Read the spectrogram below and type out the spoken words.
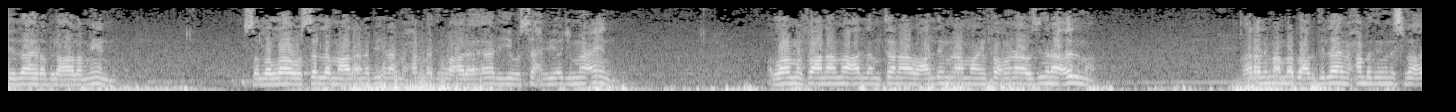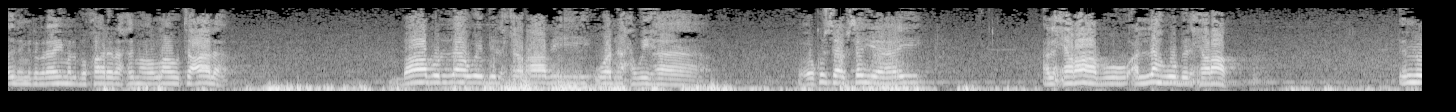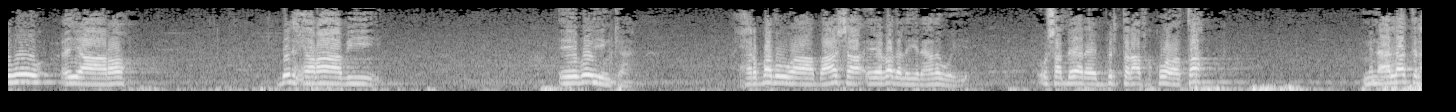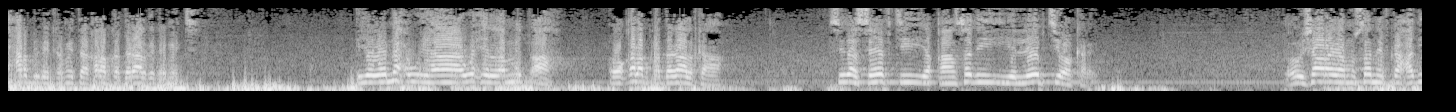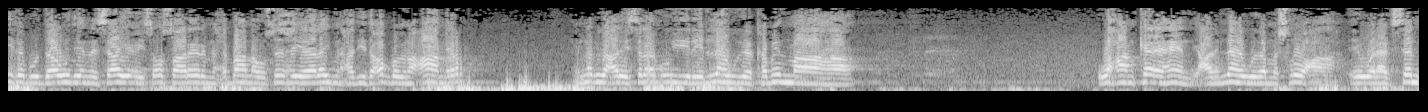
لله رب العالمين صلى الله وسلم على نبينا محمد وعلى آله وصحبه أجمعين اللهم انفعنا ما علمتنا وعلمنا ما ينفعنا وزدنا علما قال الإمام أبو عبد الله محمد بن إسماعيل بن إبراهيم البخاري رحمه الله تعالى باب اللهو بالحراب ونحوها wuxuu ku saabsan yahay alxiraabu allahwu bilxiraab in lagu ciyaaro bilxiraabi eebooyinka. Xirbadu waa baasha eebada la yidhaahdo weeye. Usha dheer ee birtan afka ku wadata. Min aalaati alxarbi bay ka mid tahay qalabka dagaalka ka mid. Iyo wa naxwihaa wixii la mid ah oo qalabka dagaalka ah. Sida seeftii iyo qaansadii iyo leebtii oo kale wuxuu ishaarayaa musanifka xadiid abu daawuud iyo nasaa-i ay soo saareen ibn xibbaanna uu saxiix yeelay min xadiidi cuqba bnu caamir. In nabiga alayh salaam uu yihi lahwiga ka mid ma aha waxaan ka ahayn yani lahwiga mashruuca ah ee wanaagsan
